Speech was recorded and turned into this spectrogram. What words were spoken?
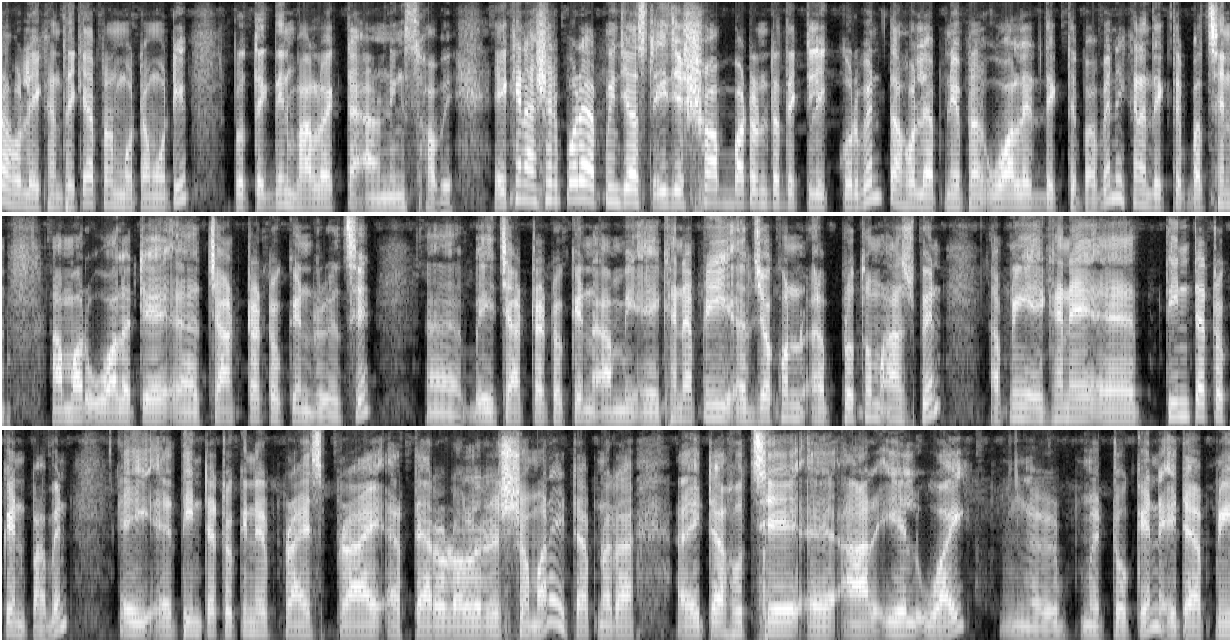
তাহলে এখান থেকে আপনার মোটামুটি প্রত্যেকদিন ভালো একটা আর্নিংস হবে। এখানে আসার পরে আপনি জাস্ট এই যে সব বাটনটাতে ক্লিক করবেন, তাহলে আপনি আপনার ওয়ালেট দেখতে পাবেন। এখানে দেখতে পাচ্ছেন আমার ওয়ালেটে চারটা টোকেন রয়েছে। এই চারটা টোকেন আমি এখানে আপনি যখন প্রথম আসবেন, আপনি এখানে তিনটা টোকেন পাবেন। এই তিনটা টোকেনের প্রাইস প্রায় তেরো ডলারের সমান। এটা আপনারা এটা হচ্ছে আর এল ওয়াই টোকেন এটা আপনি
